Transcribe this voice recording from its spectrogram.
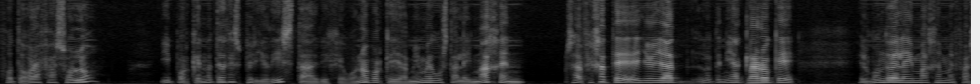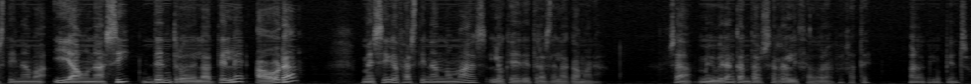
fotógrafa solo, ¿y por qué no te haces periodista? Y dije, bueno, porque a mí me gusta la imagen. O sea, fíjate, ¿eh? yo ya lo tenía claro que el mundo de la imagen me fascinaba y aún así, dentro de la tele, ahora me sigue fascinando más lo que hay detrás de la cámara. O sea, me hubiera encantado ser realizadora, fíjate, ahora que lo pienso.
